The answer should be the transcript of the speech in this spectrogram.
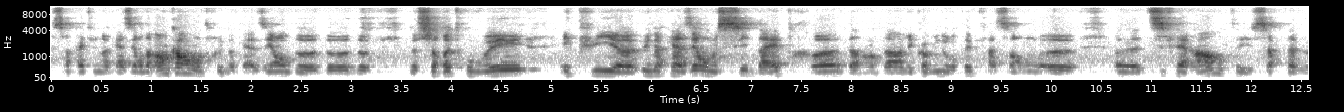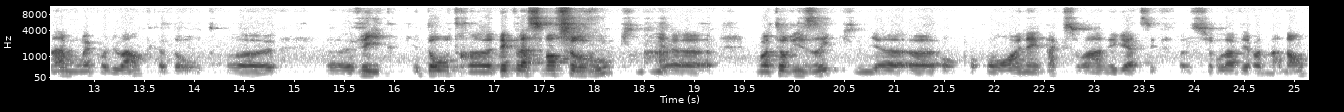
ça peut être une occasion de rencontre, une occasion de, se retrouver, et puis euh, une occasion aussi d'être euh, dans, les communautés de façon différente et certainement moins polluante que d'autres d'autres déplacements sur roue motorisés qui ont, ont, un impact souvent négatif sur l'environnement. Donc,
